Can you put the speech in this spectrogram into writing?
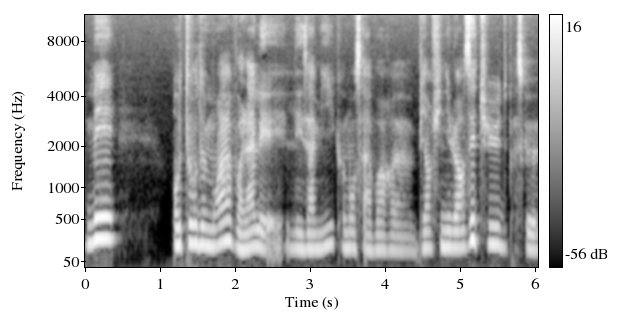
Mais autour de moi, voilà, les, les amis commencent à avoir euh, bien fini leurs études, parce que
